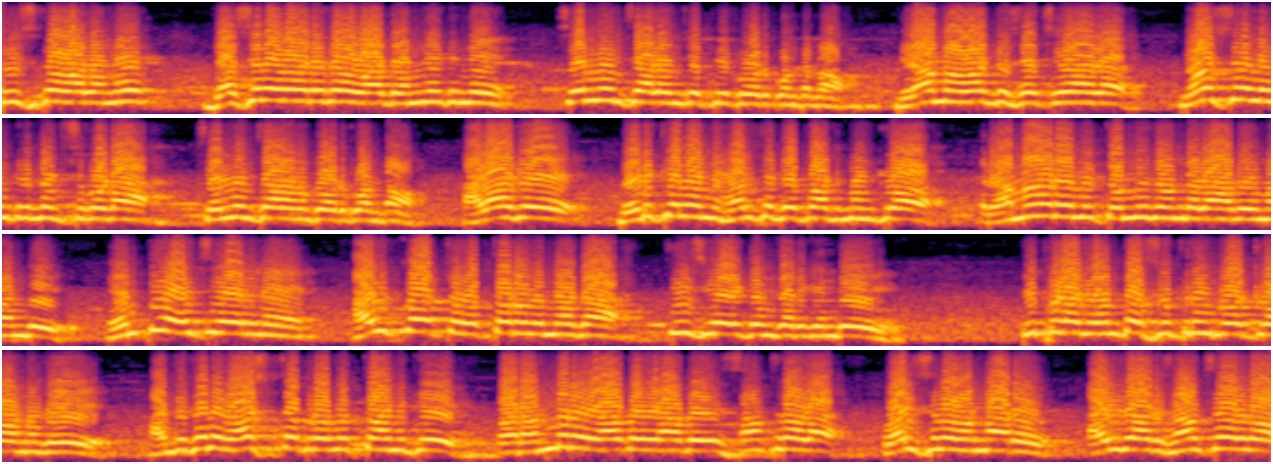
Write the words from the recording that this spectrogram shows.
తీసుకోవాలని దశల వారిగా వాటన్నిటినీ చెల్లించాలని చెప్పి కోరుకుంటున్నాం. గ్రామ వార్డు సచివాలయ నోషనల్ ఇంక్రిమెంట్స్ కూడా చెల్లించాలని కోరుకుంటాం అలాగే మెడికల్ అండ్ హెల్త్ డిపార్ట్మెంట్లో రమారమి తొమ్మిది వందల యాభై మంది ఎంపీహెచ్ఏల్ని హైకోర్టు ఉత్తర్వుల మీద తీసివేయడం జరిగింది. ఇప్పుడు అది ఎంతో సుప్రీంకోర్టులో ఉన్నది. అందుకని రాష్ట్ర ప్రభుత్వానికి వారందరూ యాభై యాభై ఐదు సంవత్సరాల వయసులో ఉన్నారు. ఐదారు సంవత్సరాల్లో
